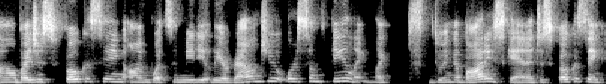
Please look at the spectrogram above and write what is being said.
uh, by just focusing on what's immediately around you or some feeling like doing a body scan and just focusing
